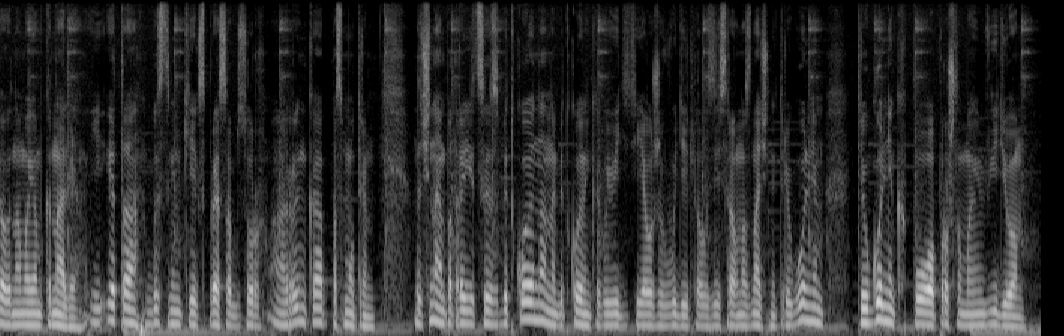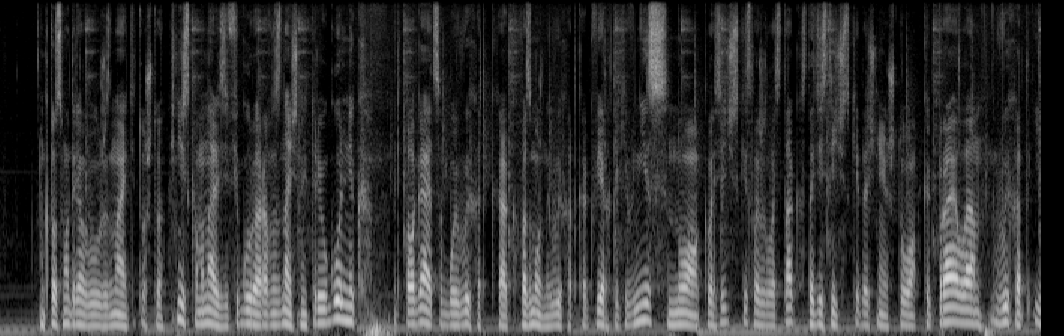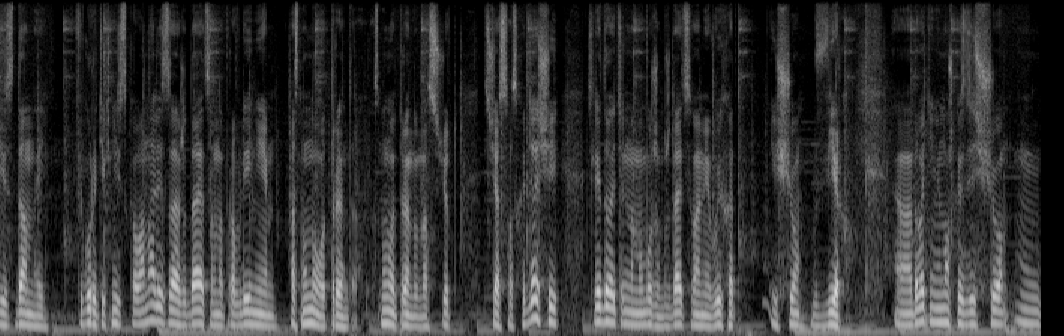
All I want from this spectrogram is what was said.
вы на моем канале. И это быстренький экспресс-обзор а, рынка. Посмотрим. Начинаем по традиции с биткоина. На биткоин, как вы видите, я уже выделил здесь равнозначный треугольник. Треугольник по прошлым моим видео кто смотрел, вы уже знаете то, что в техническом анализе фигура равнозначный треугольник предполагает собой выход, как возможный выход как вверх, так и вниз, но классически сложилось так, статистически точнее, что, как правило, выход из данной фигуры технического анализа ожидается в направлении основного тренда. Основной тренд у нас идет сейчас восходящий, следовательно, мы можем ждать с вами выход еще вверх. А, давайте немножко здесь еще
